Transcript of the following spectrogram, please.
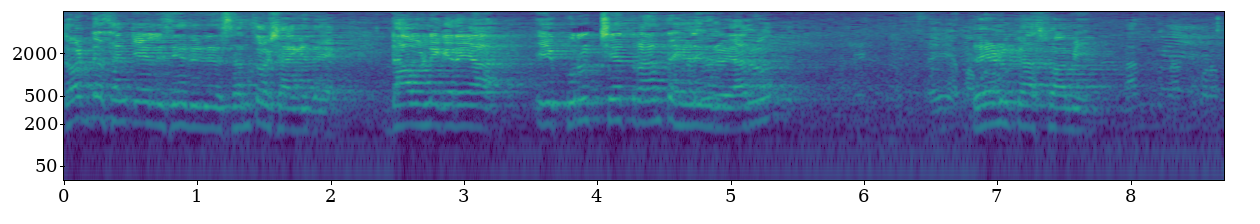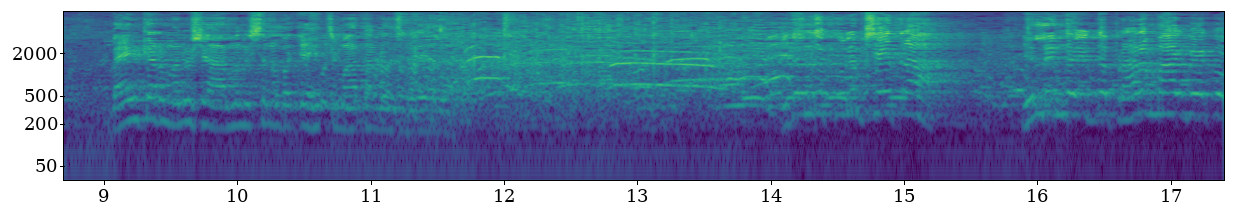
ದೊಡ್ಡ ಸಂಖ್ಯೆಯಲ್ಲಿ ಸೇರಿದರೆ ಸಂತೋಷ ಆಗಿದೆ. ದಾವಣಗೆರೆಯ ಈ ಕುರುಕ್ಷೇತ್ರ ಅಂತ ಹೇಳಿದರು ಯಾರು? ರೇಣುಕಾ ಸ್ವಾಮಿ ಭಯಂಕರ ಮನುಷ್ಯ, ಆ ಮನುಷ್ಯನ ಬಗ್ಗೆ ಹೆಚ್ಚು ಮಾತಾಡೋದು ಸರಿಯಲ್ಲ. ಇದೊಂದು ಕುರುಕ್ಷೇತ್ರ. ಇಲ್ಲಿಂದ ಯುದ್ಧ ಪ್ರಾರಂಭ ಆಗಬೇಕು,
